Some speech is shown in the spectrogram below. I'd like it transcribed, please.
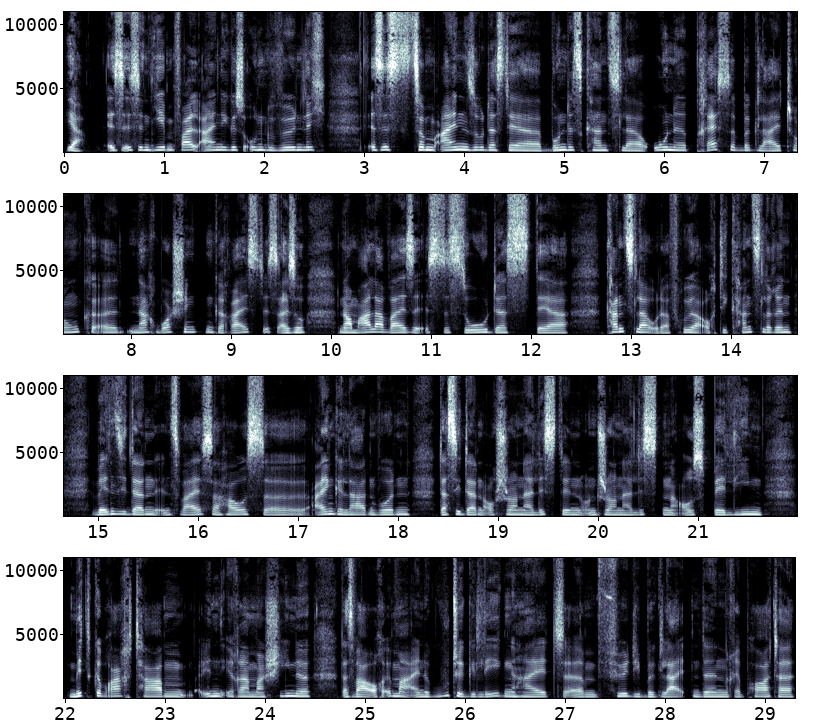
Ja, es ist in jedem Fall einiges ungewöhnlich. Es ist zum einen so, dass der Bundeskanzler ohne Pressebegleitung äh, nach Washington gereist ist. Also normalerweise ist es so, dass der Kanzler oder früher auch die Kanzlerin, wenn sie dann ins Weiße Haus äh, eingeladen wurden, dass sie dann auch Journalistinnen und Journalisten aus Berlin mitgebracht haben in ihrer Maschine. Das war auch immer eine gute Gelegenheit ähm, für die begleitenden Reporter,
